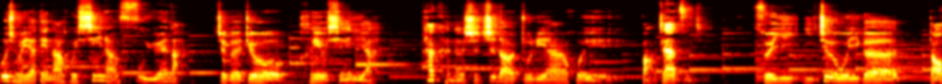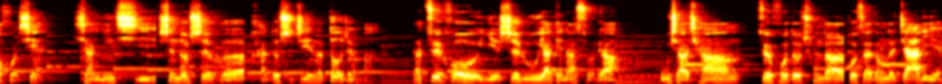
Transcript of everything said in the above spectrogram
为什么雅典娜会欣然赴约呢？这个就很有嫌疑啊。他可能是知道朱利安会绑架自己，所以以这个为一个导火线，想引起圣斗士和海斗士之间的斗争吧。那最后也是如雅典娜所料，吴小强最后都冲到了波塞冬的家里，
